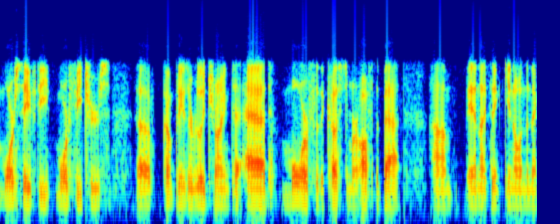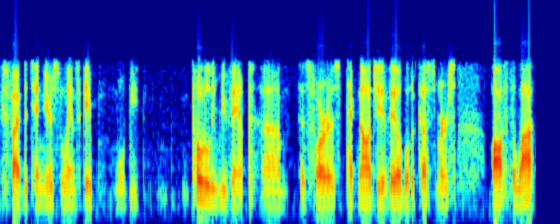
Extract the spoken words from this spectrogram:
more safety, more features. Uh, companies are really trying to add more for the customer off the bat. Um, and I think you know in the next five to ten years, the landscape will be totally revamped um, as far as technology available to customers off the lot,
